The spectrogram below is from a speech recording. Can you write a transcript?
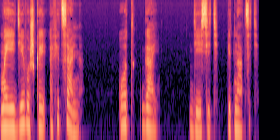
моей девушкой официально. От Гай. 10-15.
